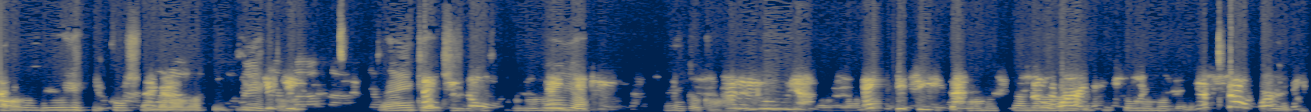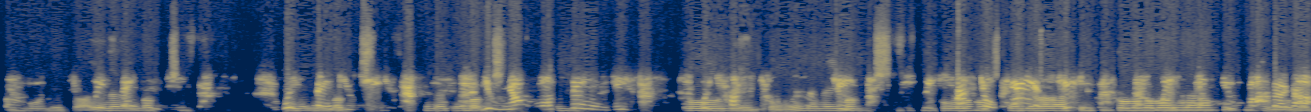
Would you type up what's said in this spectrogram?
Hallelujah. Thank you, Jesus. Hallelujah. Thank you, God. Hallelujah. Thank you, Jesus. So worthy. You're so worthy. In the name of Jesus. We thank you, Jesus. You know all things, Jesus. Oh, yes, in the name of Jesus. Father God.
